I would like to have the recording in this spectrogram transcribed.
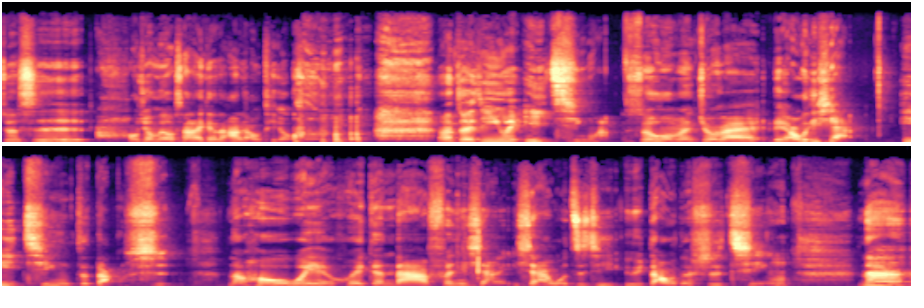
就是好久没有上来给大家聊天哦。那最近因为疫情嘛，所以我们就来聊一下疫情这档事。然后我也会跟大家分享一下我自己遇到的事情。那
